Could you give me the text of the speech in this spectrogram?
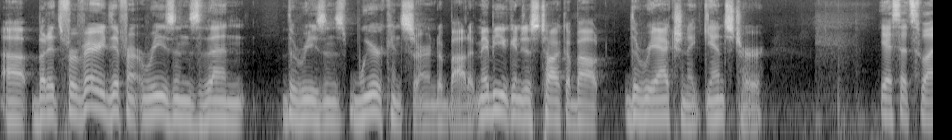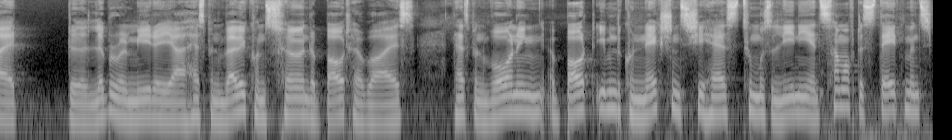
uh, but it's for very different reasons than the reasons we're concerned about it. Maybe you can just talk about the reaction against her. Yes, that's right the liberal media has been very concerned about her rise and has been warning about even the connections she has to Mussolini and some of the statements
